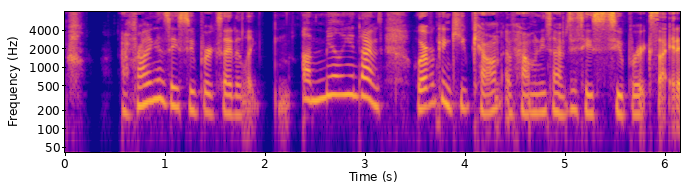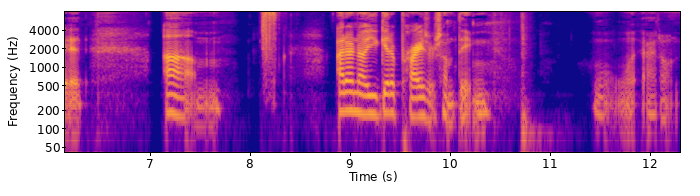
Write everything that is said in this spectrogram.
I'm probably to say super excited like a million times. Whoever can keep count of how many times I say super excited. Um, I don't know, you get a prize or something. What I don't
